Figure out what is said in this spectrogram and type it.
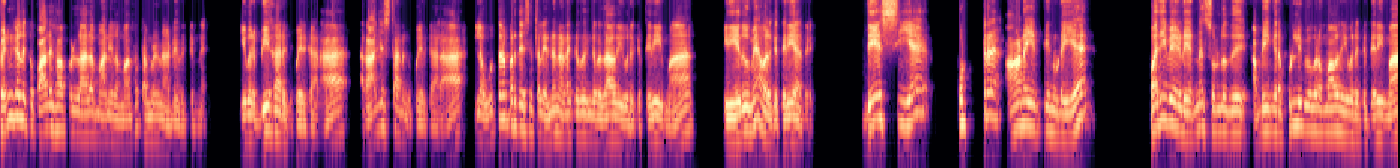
பெண்களுக்கு பாதுகாப்பு இல்லாத மாநிலமாக தமிழ்நாடு இருக்குன்னு. இவர் பீகாருக்கு போயிருக்காரா ராஜஸ்தானுக்கு போயிருக்காரா இல்ல உத்தரப்பிரதேசத்துல என்ன நடக்குதுங்கிறதாவது இவருக்கு தெரியுமா? இது எதுவுமே அவருக்கு தெரியாது. தேசிய குற்ற ஆணையத்தினுடைய பதிவேடு என்ன சொல்லுது அப்படிங்கிற புள்ளி விவரமாவது இவருக்கு தெரியுமா?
